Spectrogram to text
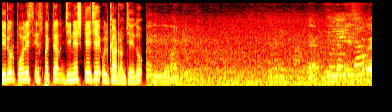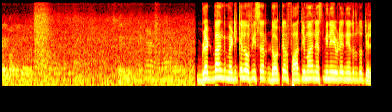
Tirur police inspector Jinesh K J ഉദ്ഘാടനം ചെയ്തു. Blood bank medical officer doctor Fathima നസ്മിനയുടെ നേതൃത്വത്തിൽ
